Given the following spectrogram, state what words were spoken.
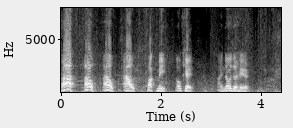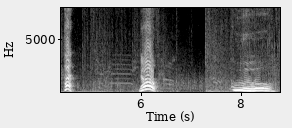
Ah! Ow! Ow! Ow! Fuck me. Okay. I know they're here. Huh! No! Ooh.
